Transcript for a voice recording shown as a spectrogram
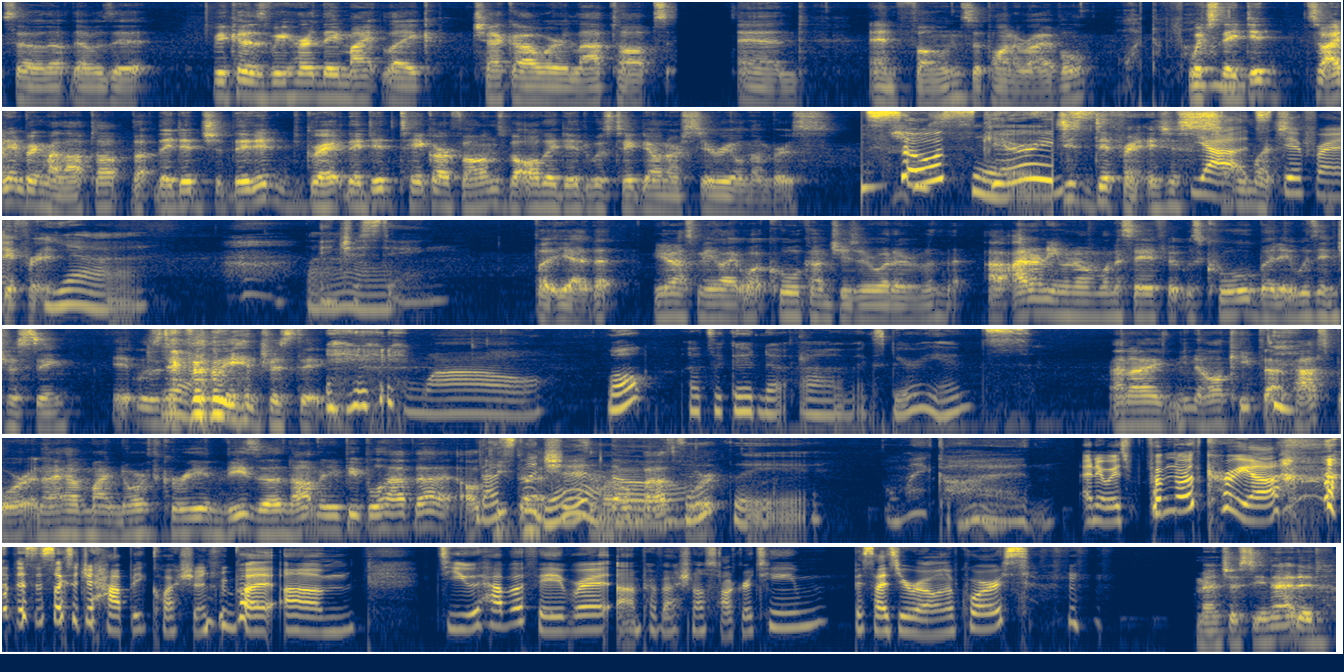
so that that was it. Because we heard they might like check our laptops and and phones upon arrival. What the fuck? which they did. So I didn't bring my laptop, but they did. They did great. They did take our phones, but all they did was take down our serial numbers. so Interesting. scary. It's just different. It's just Yeah, so it's much different. different. Yeah. Wow. Interesting. But yeah, that you asked me like what cool countries or whatever. I, I don't even want to say if it was cool, but it was interesting. It was Yeah. definitely interesting. Wow. well, that's a good um, experience. And I, you know, I'll keep that passport, and I have my North Korean visa. Not many people have that. I'll That's keep that legit, as my own though. passport. Exactly. Oh my god. Anyways, from North Korea, this is like such a happy question, but um, do you have a favorite um, professional soccer team besides your own, of course? Manchester United,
